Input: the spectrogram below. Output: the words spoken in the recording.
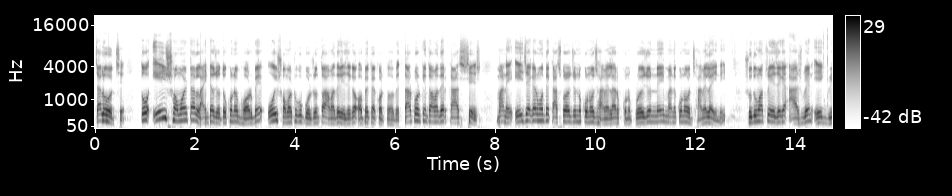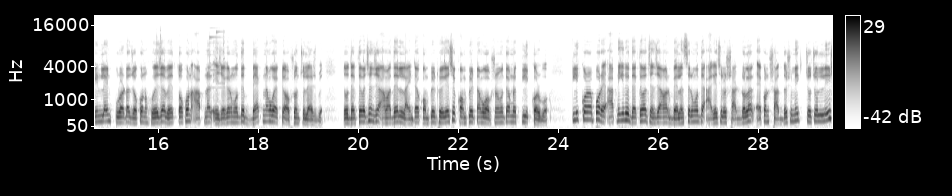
চালু হচ্ছে। তো এই সময়টা লাইনটা যতক্ষণে ভরবে, ওই সময়টুকু পর্যন্ত আমাদের এই জায়গায় অপেক্ষা করতে হবে। তারপর কিন্তু আমাদের কাজ শেষ। মানে এই জায়গার মধ্যে কাজ করার জন্য কোনো ঝামেলার কোনো প্রয়োজন নেই মানে কোনো ঝামেলাই নেই। শুধুমাত্র এই জায়গায় আসবেন, এই গ্রিন লাইন পুরাটা যখন হয়ে যাবে, তখন আপনার এই জায়গার মধ্যে ব্যাক নামক একটা অপশন চলে আসবে। তো দেখতে পাচ্ছেন যে আমাদের লাইনটা কমপ্লিট হয়ে গেছে, কমপ্লিট নামক অপশনের মধ্যে আমরা ক্লিক করব। ক্লিক করার পরে আপনি কিন্তু দেখতে পাচ্ছেন যে আমার ব্যালেন্সের মধ্যে আগে ছিল ষাট ডলার এখন সাত দশমিক চৌচল্লিশ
